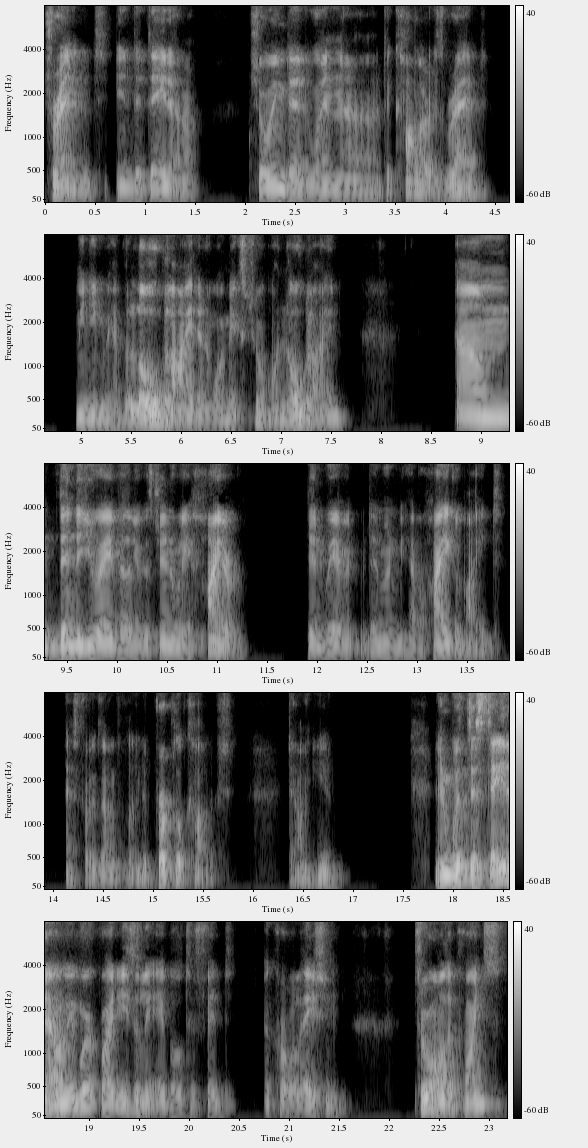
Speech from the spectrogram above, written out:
trend in the data showing that when uh, the color is red, meaning we have a low glide in our mixture or no glide, um, then the UA value is generally higher than, we have, than when we have a high glide, as for example in the purple colors down here. And with this data, we were quite easily able to fit a correlation through all the points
